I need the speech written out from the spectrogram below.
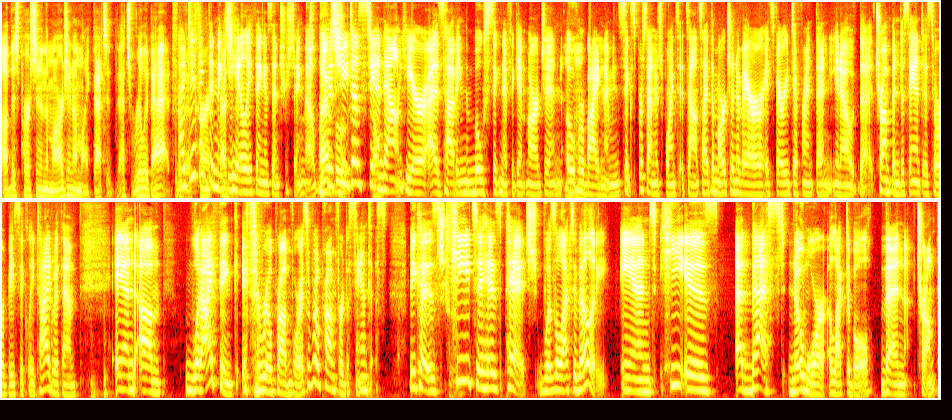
of this person in the margin. I'm like, that's a, that's really bad. For I do think the Nikki president. Haley thing is interesting, though, because Absolutely. she does stand out here as having the most significant margin over Mm-hmm. Biden. I mean, six percentage points. It's outside the margin of error. It's very different than you know the Trump and DeSantis who are basically tied with him. And um, what I think it's a real problem for, it's a real problem for DeSantis because key to his pitch was electability, and he is at best no more electable than Trump.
